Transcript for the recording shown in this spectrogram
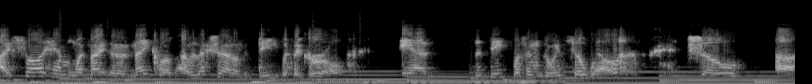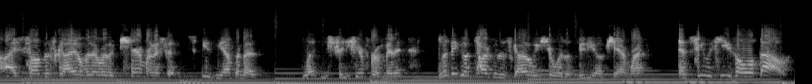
I saw him one night at a nightclub. I was actually out on a date with a girl, and the date wasn't going so well. So uh, I saw this guy over there with a camera, and I said, "Excuse me, I'm gonna let you sit here for a minute. Let me go talk to this guy over here with a video camera and see what he's all about."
